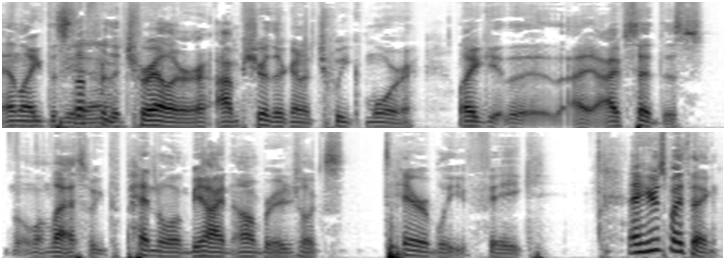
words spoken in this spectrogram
and like the stuff for the trailer, I'm sure they're gonna tweak more. Like the, I, I've said this last week, the pendulum behind Umbridge looks terribly fake. And here's my thing.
